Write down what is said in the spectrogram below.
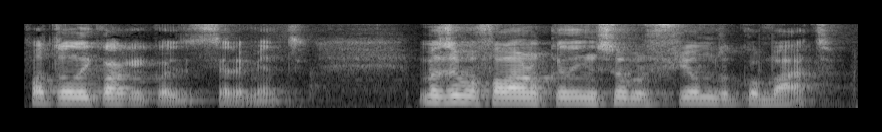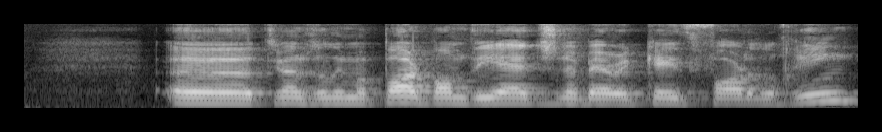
faltou ali qualquer coisa, sinceramente. Mas eu vou falar um bocadinho sobre o filme do combate. Uh, tivemos ali uma Powerbomb de Edge na barricade fora do ring.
